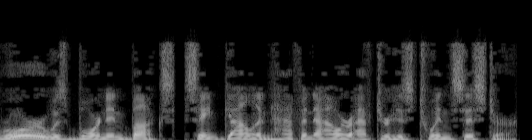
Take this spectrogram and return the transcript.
Rohrer was born in Buchs, St. Gallen half an hour after his twin sister.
